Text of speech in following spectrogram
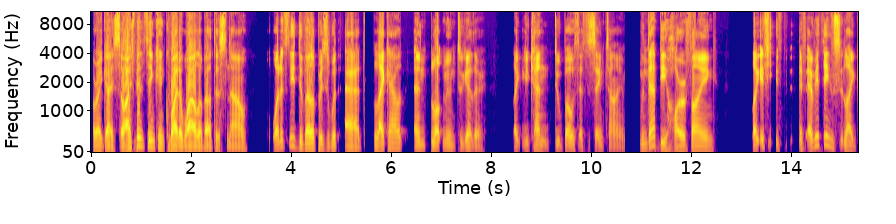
Alright guys, so I've been thinking quite a while about this now. What if the developers would add Blackout and Blood Moon together? Like you can do both at the same time. Wouldn't that be horrifying? Like if if if everything's like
